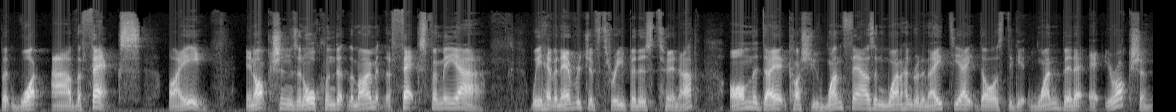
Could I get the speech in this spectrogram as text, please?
But what are the facts? I.e., in auctions in Auckland at the moment, the facts for me are we have an average of three bidders turn up. On the day, it costs you $1,188 to get one bidder at your auction.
